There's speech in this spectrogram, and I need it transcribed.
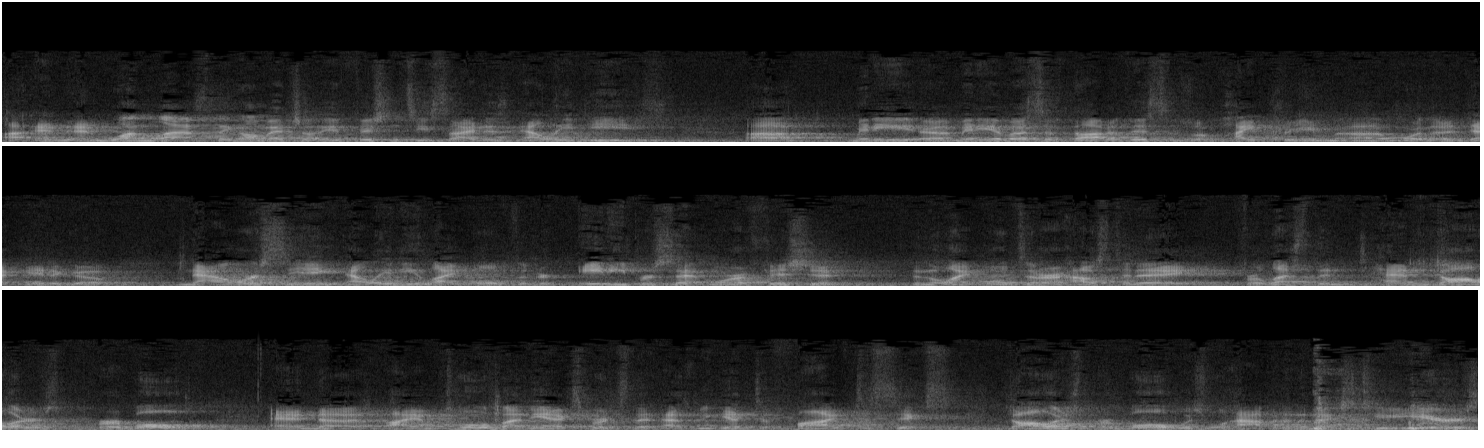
And, and, one last thing I'll mention on the efficiency side is LEDs. Uh, many, uh, many of us have thought of this as a pipe dream uh, more than a decade ago. Now we're seeing LED light bulbs that are 80% more efficient than the light bulbs in our house today for less than $10 per bulb. And I am told by the experts that as we get to five to six dollars per bulb, which will happen in the next two years,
